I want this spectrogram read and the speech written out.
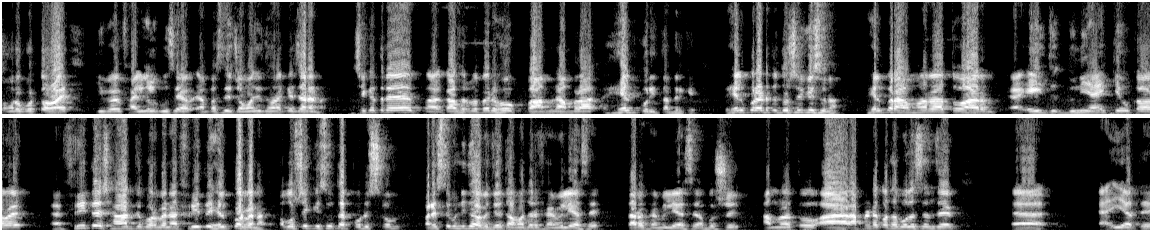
সংগ্রহ করতে হয়, কীভাবে ফাইলগুলো গুছিয়ে অ্যাম্বাসিতে জমা দিতে অনেকে জানে না। সেক্ষেত্রে কাজের ব্যাপারে হোক বা আমরা আমরা হেল্প করি তাদেরকে। হেল্প করা এটা তো দোষের কিছু না। হেল্প করা আমরা তো আর এই দুনিয়ায় কেউ কারও ফ্রিতে সাহায্য করবে না ফ্রিতে হেল্প করবে না। অবশ্যই কিছু তার পরিশ্রম পারিশ্রমিক নিতে হবে। যেহেতু আমাদের ফ্যামিলি আছে, তারও ফ্যামিলি আছে অবশ্যই। আমরা তো, আর আপনি একটা কথা বলেছেন যে ইয়াতে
